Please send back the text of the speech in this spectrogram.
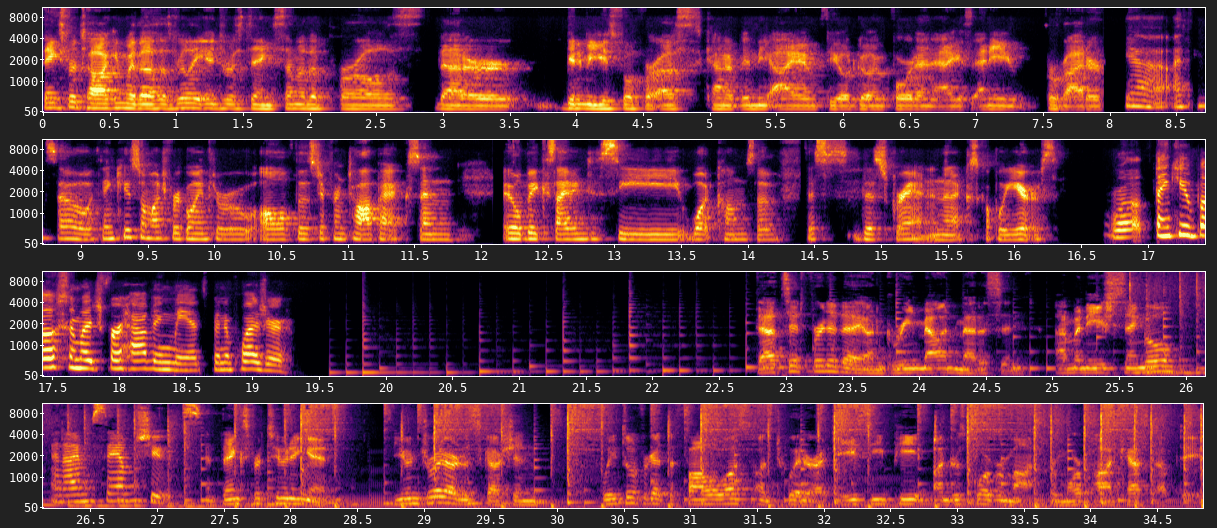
Thanks for talking with us. It's really interesting. Some of the pearls that are going to be useful for us kind of in the IM field going forward, and I guess any provider. Yeah, I think so. Thank you so much for going through all of those different topics, and it'll be exciting to see what comes of this this grant in the next couple years. Well, thank you both so much for having me. It's been a pleasure. That's it for today on Green Mountain Medicine. I'm Anish Single. And I'm Sam Schutz. And thanks for tuning in. If you enjoyed our discussion, please don't forget to follow us on Twitter at ACP underscore Vermont for more podcast updates.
